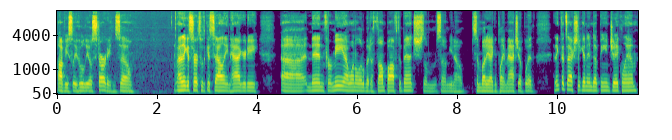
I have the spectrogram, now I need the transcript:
obviously Julio's starting. So I think it starts with Casali and Haggerty. Uh, and then for me, I want a little bit of thump off the bench, some some you know somebody I can play matchup with. I think that's actually going to end up being Jake Lamb.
